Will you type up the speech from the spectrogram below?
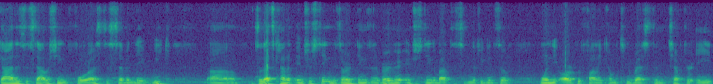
God is establishing for us the seven day week. Uh, so that's kind of interesting. There's other things that are very, very interesting about the significance of when the ark would finally come to rest in chapter 8,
